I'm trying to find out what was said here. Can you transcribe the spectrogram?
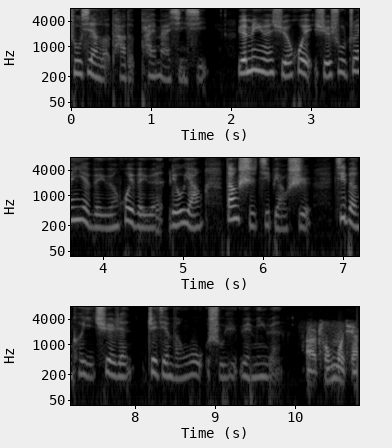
出现了他的拍卖信息。圆明园学会学术专业委员会委员刘洋当时即表示，基本可以确认这件文物属于圆明园。啊，从目前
